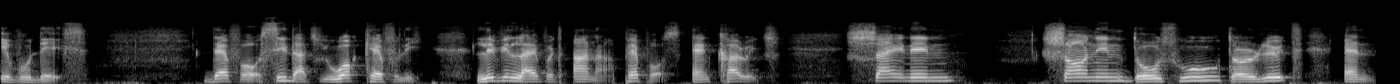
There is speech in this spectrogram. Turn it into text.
evil days. Therefore, see that you walk carefully, living life with honor, purpose, and courage, shining, shunning those who tolerate and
